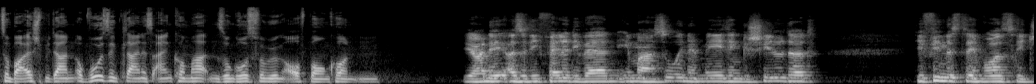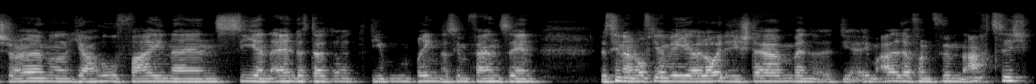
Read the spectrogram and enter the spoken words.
zum Beispiel dann, obwohl sie ein kleines Einkommen hatten, so ein großes Vermögen aufbauen konnten? Ja, nee, also die Fälle, die werden immer so in den Medien geschildert. Die findest du im Wall Street Journal, Yahoo Finance, CNN, das, das, die bringen das im Fernsehen. Das sind dann oft irgendwie Leute, die sterben, wenn die im Alter von 85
